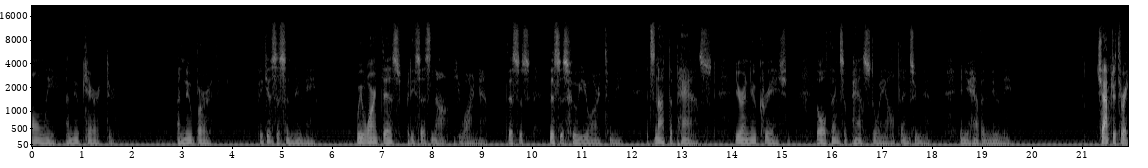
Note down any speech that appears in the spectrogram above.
only a new character, a new birth, but he gives us a new name. We weren't this, but he says, No, you are now. This is this is who you are to me. It's not the past. You're a new creation. The old things have passed away, all things are new, and you have a new name. Chapter 3.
